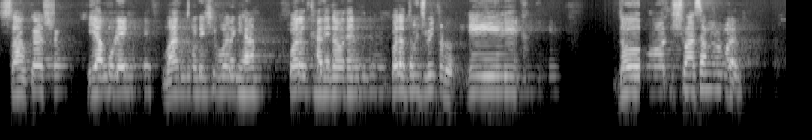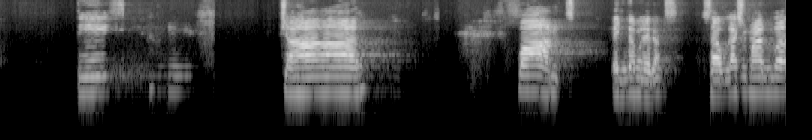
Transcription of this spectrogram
सावकाश. यामुळे मान थोडीशी वर घ्या परत खाली जाऊ द्या परत उजवीकडून एक दोन श्वासाबरोबर तीन चार पाच. एकदम रिलॅक्स सावकाश मानवर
